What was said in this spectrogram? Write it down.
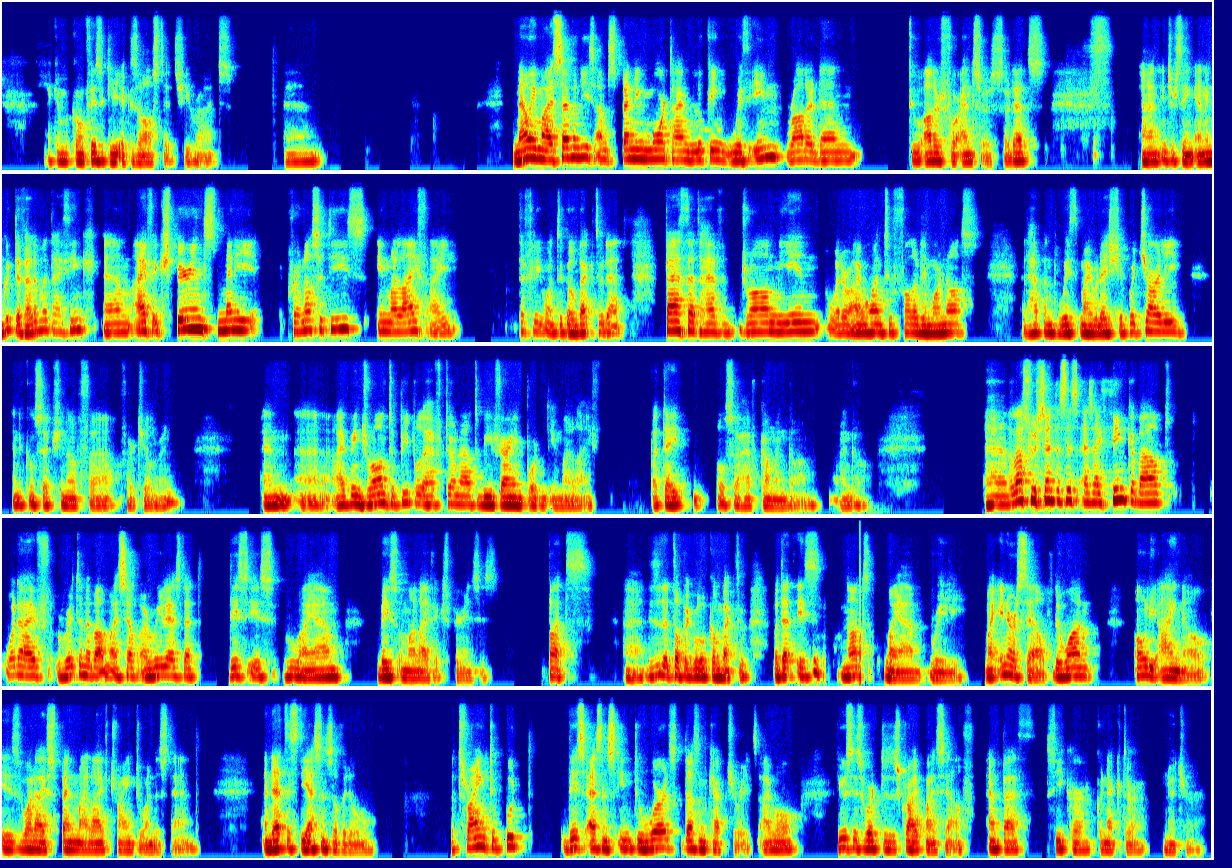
I can become physically exhausted, she writes. Um, now in my 70s, I'm spending more time looking within rather than to others for answers. So that's an interesting and a good development, I think. Um, I've experienced many chronicities in my life. I definitely want to go back to that. Paths that have drawn me in, whether I want to follow them or not. It happened with my relationship with Charlie and the conception of uh, for children. And uh, I've been drawn to people that have turned out to be very important in my life, but they also have come and gone and go. And the last few sentences, as I think about what I've written about myself, I realize that this is who I am based on my life experiences. But uh, this is the topic we'll come back to. But that is not who I am really. My inner self, the one only I know is what I've spent my life trying to understand. And that is the essence of it all. But trying to put this essence into words doesn't capture it. I will use this word to describe myself empath, seeker, connector, nurturer.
